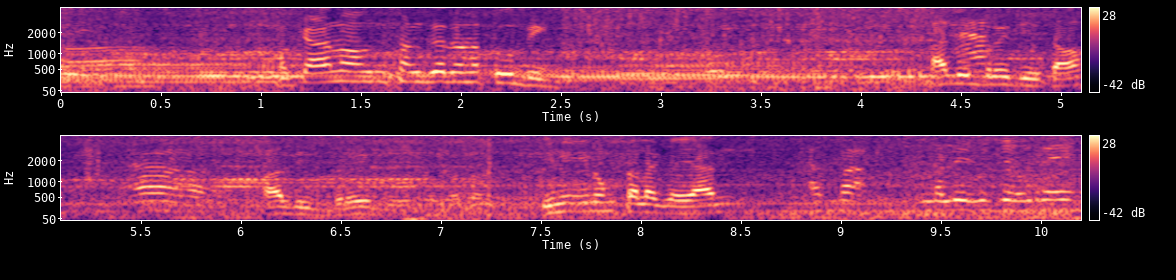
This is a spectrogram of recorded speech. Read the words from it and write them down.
Ah, magkano ang isang gano'n na tubig? Ah, libre dito? Ah, Ah, libre. Iniinom talaga yan? aba, malinis yung rin.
